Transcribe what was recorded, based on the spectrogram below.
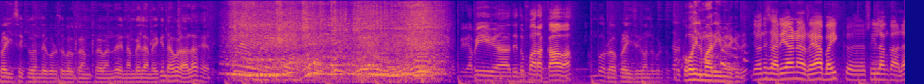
ப்ரைஸுக்கு வந்து கொடுத்து கொள்கிறன்ற வந்து நம்ம எல்லாம் இருக்கின்ற அவ்வளோ அழகாக இருக்குது அபி அது துப்பாரா காவா? ஐம்பது ரூபா ப்ரைஸுக்கு வந்து கொடுத்து கோயில் மாதிரியும் இருக்குது. இது வந்து சரியான ரே பைக் ஸ்ரீலங்காவில்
